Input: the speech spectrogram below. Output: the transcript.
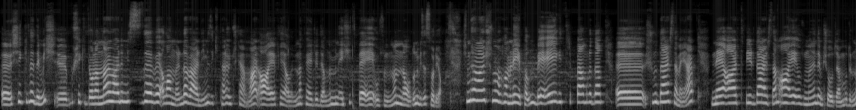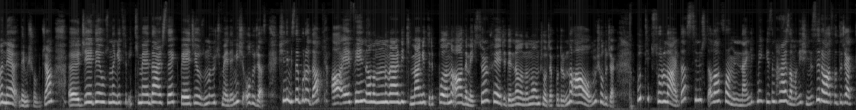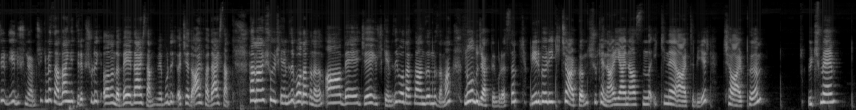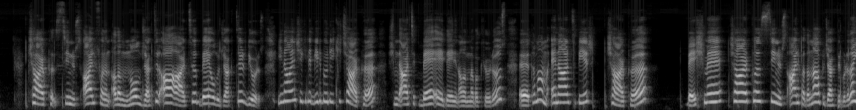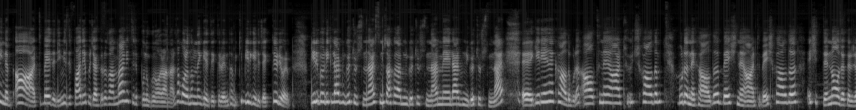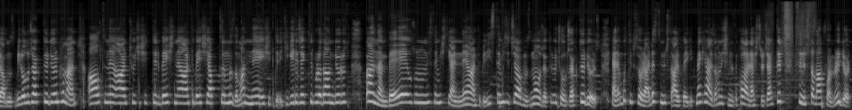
Ee, şekilde demiş e, bu şekilde olanlar verdiğimiz size ve alanları da verdiğimiz iki tane üçgen var. AEF alanına FCD alanının eşit BE uzunluğunun ne olduğunu bize soruyor. Şimdi hemen şunu hamle yapalım. BE'ye getirip ben burada e, şunu dersem eğer N artı 1 dersem AE uzunluğuna ne demiş olacağım? Bu durumda ne demiş olacağım? E, CD uzunluğuna getirip 2M dersek BC uzunluğuna 3M demiş olacağız. Şimdi bize burada AEF'nin alanını verdiği için ben getirip bu alana A demek istiyorum. FCD'nin alanı ne olmuş olacak bu durumda? A olmuş olacak. Bu tip sorularda sinüs alan formülünden gitmek bizim her zaman işimizi rahatlatacaktır diye düşünüyorum. Çünkü mesela ben getirip şuradaki alana da B dersem ve buradaki açıya da alfa dersem hemen şu üçgenimize bir odaklanalım. A, B, C üçgenimize bir odaklandığımız zaman ne olacaktır burası? 1 bölü 2 çarpı şu kenar yani aslında 2N artı 1 çarpı 3M çarpı sinüs alfanın alanı ne olacaktır? A artı B olacaktır diyoruz. Yine aynı şekilde 1 bölü 2 çarpı şimdi artık BED'nin alanına bakıyoruz. Ee, tamam mı? N artı 1 çarpı 5M çarpı sinüs alfada ne yapacaktır burada? Yine A artı B dediğimiz ifade yapacaktır. O zaman ben getirip bunu buna oranlarsam oranım ne gelecektir benim? Tabii ki 1 gelecektir diyorum. 1 bölü 2'ler birini götürsünler. Sinüs alfalar birini götürsünler. M'ler birini götürsünler. Ee, geriye ne kaldı buradan? 6N artı 3 kaldı. Burada ne kaldı? 5N artı 5 kaldı. Eşittir. Ne olacaktır cevabımız? 1 olacaktır diyorum. Hemen 6N artı 3 eşittir 5N artı 5 yaptığımız zaman N eşittir 2 gelecektir buradan diyoruz. Benden BE uzunluğunu istemişti. Yani N artı 1'i istemişti. Cevabımız ne olacaktır? 3 olacaktır diyoruz. Yani bu tip sorularda sinüs alfaya gitmek her zaman işimizi kolaylaştıracaktır. Sinüs alan formülü diyorum.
